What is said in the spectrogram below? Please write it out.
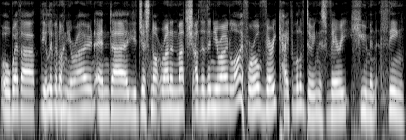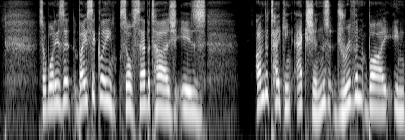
or whether you're living on your own and uh, you're just not running much other than your own life. We're all very capable of doing this very human thing. So, what is it? Basically, self sabotage is undertaking actions driven by in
